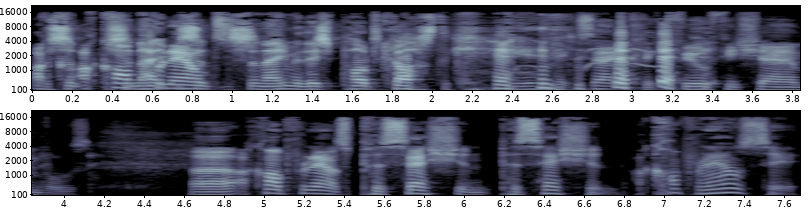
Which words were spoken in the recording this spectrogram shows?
I, I can't pronounce. It's the name of this podcast again. yeah, exactly. Filthy shambles. Uh, I can't pronounce possession. Possession. I can't pronounce it.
